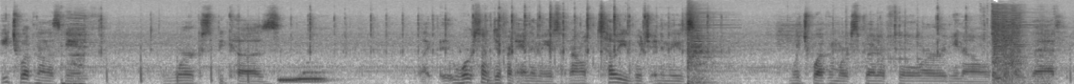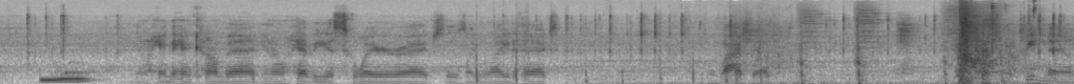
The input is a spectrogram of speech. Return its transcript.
each weapon on this game works because like it works on different enemies, and I'll tell you which enemies, which weapon works better for, you know, like that. You know, hand-to-hand -hand combat, you know, heavy square axes, like light attacks. Bicep. Beaten down.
